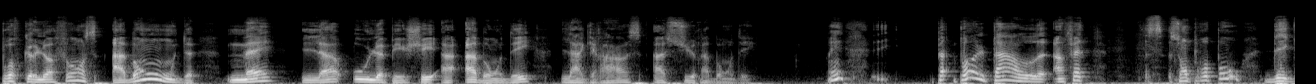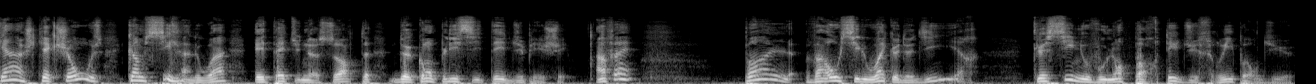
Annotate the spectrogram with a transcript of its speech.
pour que l'offense abonde, mais là où le péché a abondé, la grâce a surabondé. Hein? Paul parle, en fait, son propos dégage quelque chose comme si la loi était une sorte de complicité du péché. Enfin, Paul va aussi loin que de dire que si nous voulons porter du fruit pour Dieu,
